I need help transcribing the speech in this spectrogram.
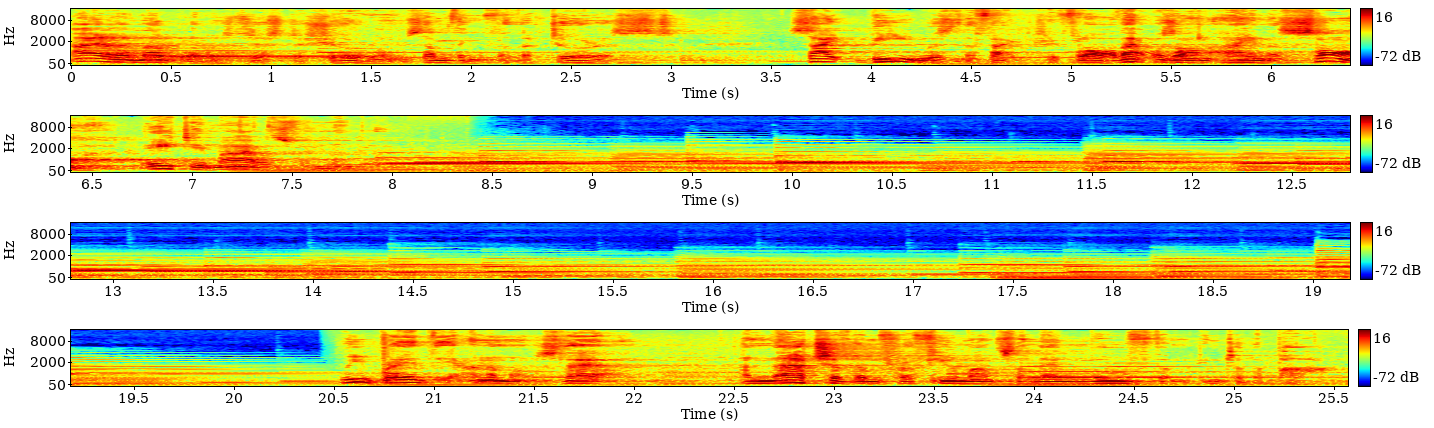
Isla Nublar was just a showroom, something for the tourists. Site B was the factory floor. That was on Isla Sorna, 80 miles from Nublar. We bred the animals there and nurtured them for a few months and then moved them into the park.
